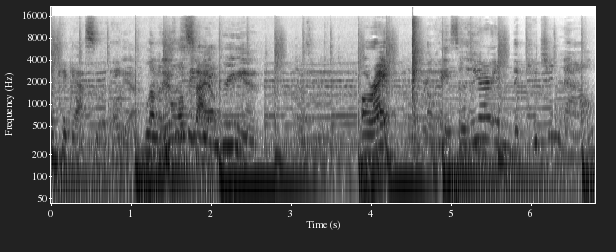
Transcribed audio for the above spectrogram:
a kick-ass smoothie. Oh yeah. Lemon There's bowl style. ingredient. The kitchen. All right. Okay, so we are in the kitchen now.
